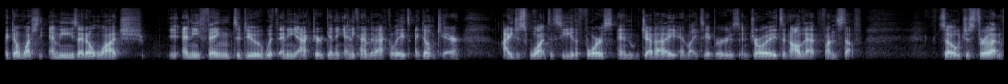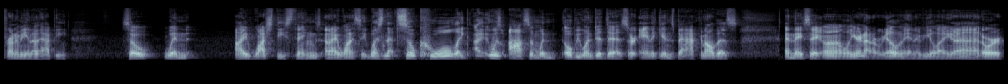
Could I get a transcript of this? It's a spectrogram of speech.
I don't watch the Emmys. I don't watch anything to do with any actor getting any kind of accolades. I don't care. I just want to see the Force and Jedi and lightsabers and droids and all that fun stuff. So just throw that in front of me and I'm happy. So when I watch these things and I want to say, wasn't that so cool? Like, I, it was awesome when Obi Wan did this or Anakin's back and all this. And they say, oh, well, you're not a real fan if you like that. Or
